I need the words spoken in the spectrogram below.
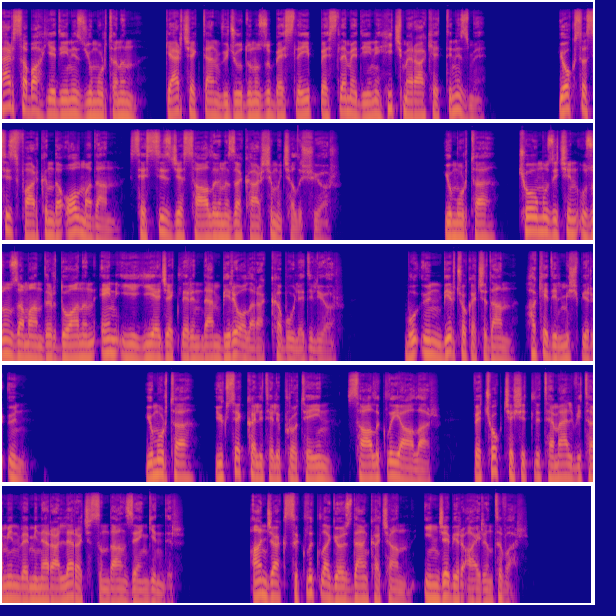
Her sabah yediğiniz yumurtanın gerçekten vücudunuzu besleyip beslemediğini hiç merak ettiniz mi? Yoksa siz farkında olmadan sessizce sağlığınıza karşı mı çalışıyor? Yumurta, çoğumuz için uzun zamandır doğanın en iyi yiyeceklerinden biri olarak kabul ediliyor. Bu ün birçok açıdan hak edilmiş bir ün. Yumurta, yüksek kaliteli protein, sağlıklı yağlar ve çok çeşitli temel vitamin ve mineraller açısından zengindir. Ancak sıklıkla gözden kaçan ince bir ayrıntı var.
